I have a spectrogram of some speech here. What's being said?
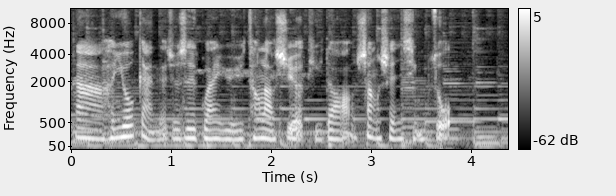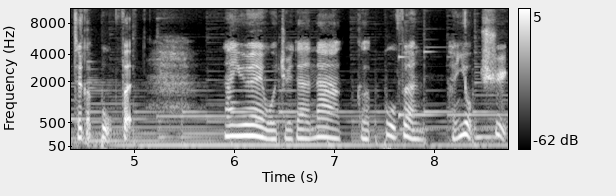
那很有感的就是关于唐老师有提到上升星座这个部分。那因为我觉得那个部分很有趣，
